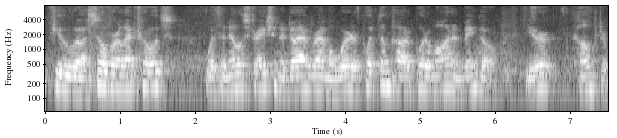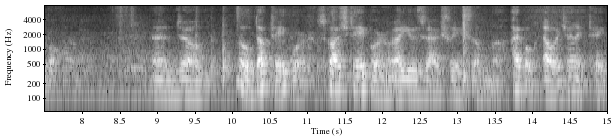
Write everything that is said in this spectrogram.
a few uh, silver electrodes with an illustration, a diagram of where to put them, how to put them on, and bingo, you're comfortable. And um, little duct tape or scotch tape, or I use actually some uh, hypoallergenic tape.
